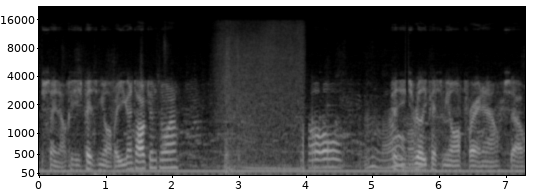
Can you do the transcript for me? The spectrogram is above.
Just say no, because he's pissing me off. Are you going to talk to him tomorrow? Oh. Because he's really pissing me off right now, so.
